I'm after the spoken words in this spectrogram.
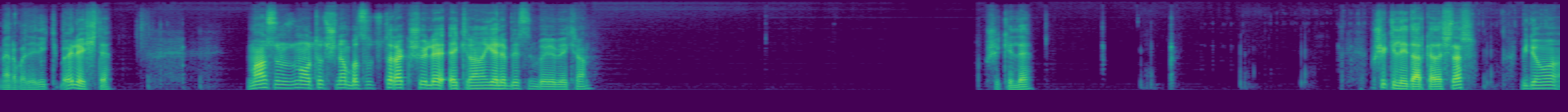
Merhaba dedik. Böyle işte. Mouse'unuzun orta tuşuna basılı tutarak şöyle ekrana gelebilirsiniz. Böyle bir ekran. Bu şekilde. Bu şekildeydi arkadaşlar. Videomu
